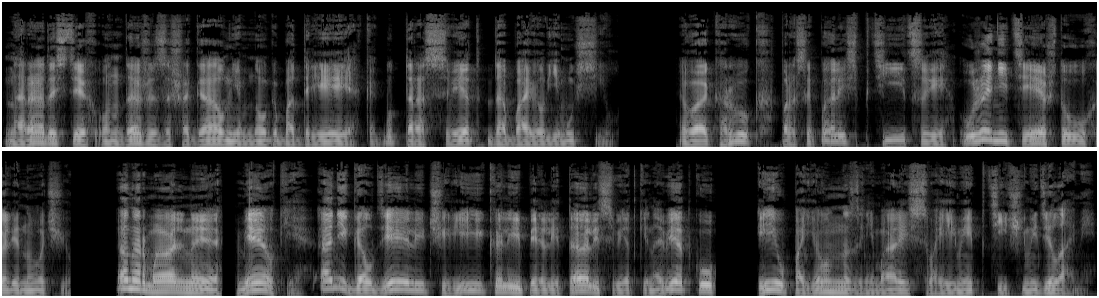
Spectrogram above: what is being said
На радостях он даже зашагал немного бодрее, как будто рассвет добавил ему сил. Вокруг просыпались птицы, уже не те, что ухали ночью, а нормальные, мелкие. Они галдели, чирикали, перелетали с ветки на ветку и упоенно занимались своими птичьими делами.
